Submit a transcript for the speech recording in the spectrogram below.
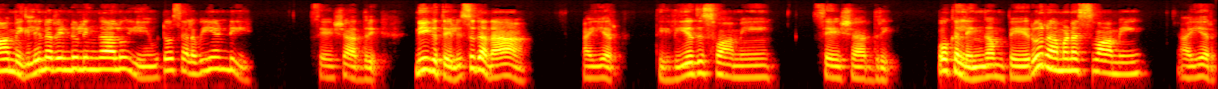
ఆ మిగిలిన రెండు లింగాలు ఏమిటో సెలవియండి. శేషాద్రి నీకు తెలుసు కదా అయ్యర్ తెలియదు స్వామి. శేషాద్రి ఒక లింగం పేరు రమణస్వామి. అయ్యర్.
